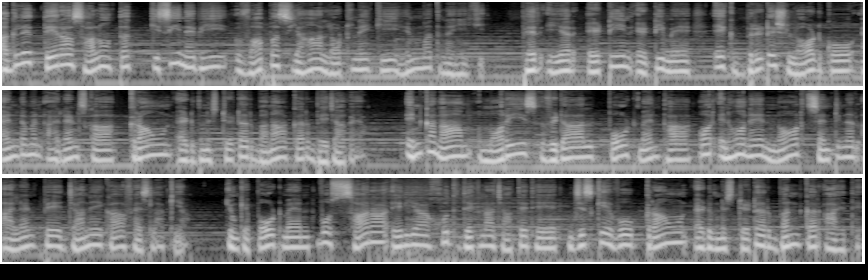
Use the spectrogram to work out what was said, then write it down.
अगले तेरह सालों तक किसी ने भी वापस यहाँ लौटने की हिम्मत नहीं की। फिर ईयर 1880 में एक ब्रिटिश लॉर्ड को एंडमन आइलैंड्स का क्राउन एडमिनिस्ट्रेटर बनाकर भेजा गया। इनका नाम मॉरिस विडाल पोर्टमैन था और इन्होंने नॉर्थ सेंटिनल आइलैंड पे जाने का फैसला किया। क्योंकि पोर्टमैन वो सारा एरिया खुद देखना चाहते थे, जिसके वो क्राउन एडमिनिस्ट्रेटर बनकर आए थे।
